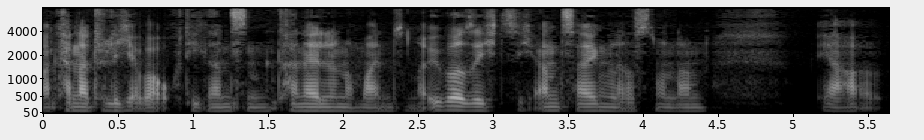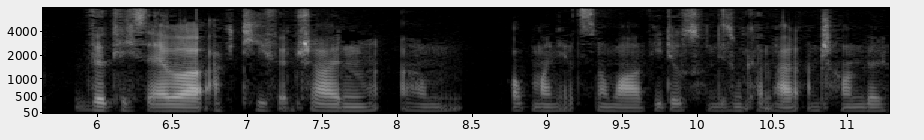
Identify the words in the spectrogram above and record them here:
Man kann natürlich aber auch die ganzen Kanäle nochmal in so einer Übersicht sich anzeigen lassen und dann ja wirklich selber aktiv entscheiden, ähm, ob man jetzt nochmal Videos von diesem Kanal anschauen will.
